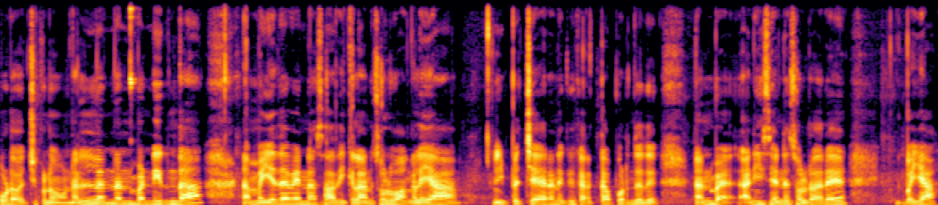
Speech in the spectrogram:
கூட வச்சுக்கணும். நல்ல நண்பன் இருந்தால் நம்ம எதை வேணால் சாதிக்கலாம்னு சொல்லுவாங்க இல்லையா? இப்போ சேரனுக்கு கரெக்டாக பொருந்தது. நண்பன் அனீஸ் என்ன சொல்கிறாரு பையா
